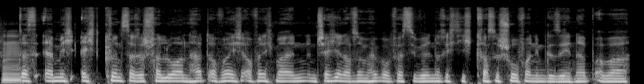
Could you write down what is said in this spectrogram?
Hm. dass er mich echt künstlerisch verloren hat, auch wenn ich, auch wenn ich mal in, in Tschechien auf so einem Hip-Hop-Festival eine richtig krasse Show von ihm gesehen habe. Aber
